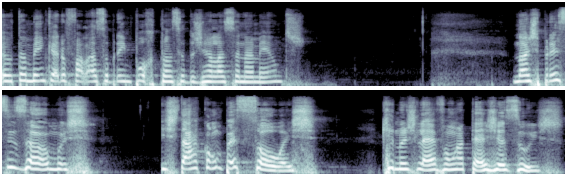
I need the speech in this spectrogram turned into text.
eu também quero falar sobre a importância dos relacionamentos. Nós precisamos estar com pessoas que nos levam até Jesus.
